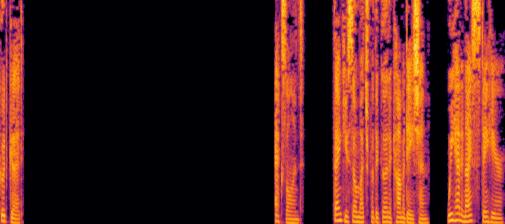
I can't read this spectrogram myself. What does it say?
Good good. Excellent. Thank you so much for the good accommodation. We had a nice stay here,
